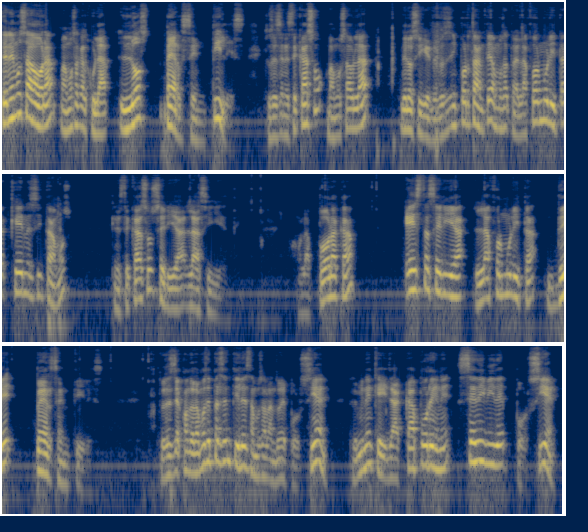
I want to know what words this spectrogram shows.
Tenemos ahora, vamos a calcular los percentiles. Entonces en este caso vamos a hablar de lo siguiente. Entonces es importante, vamos a traer la formulita que necesitamos, que en este caso sería la siguiente. Vamos por acá. Esta sería la formulita de percentiles. Entonces ya cuando hablamos de percentiles estamos hablando de por 100. Entonces miren que ya K por N se divide por 100.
